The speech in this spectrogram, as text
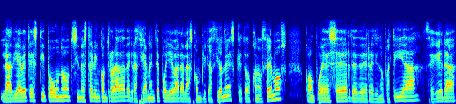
La diabetes tipo 1, si no está bien controlada, desgraciadamente puede llevar a las complicaciones que todos conocemos, como puede ser desde retinopatía, ceguera,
